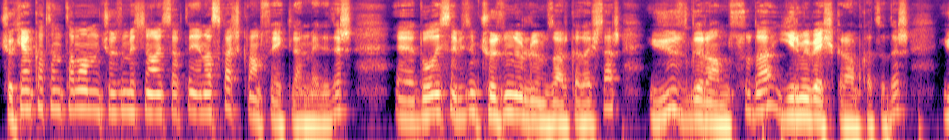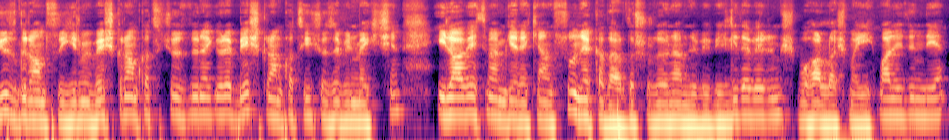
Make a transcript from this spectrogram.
Çöken katının tamamının çözülmesi için aynı sıcaklıkta en az kaç gram su eklenmelidir? E, dolayısıyla bizim çözünürlüğümüz arkadaşlar 100 gram su da 25 gram katıdır. 100 gram su 25 gram katı çözdüğüne göre 5 gram katıyı çözebilmek için ilave etmem gereken su ne kadardır? Şurada önemli bir bilgi de verilmiş. Buharlaşmayı ihmal edin diye.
